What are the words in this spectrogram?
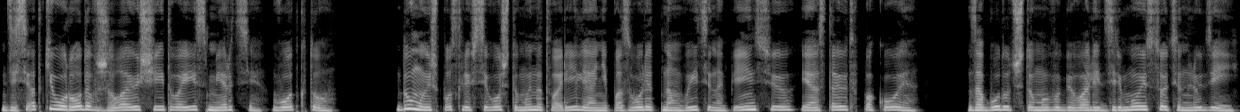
Десятки уродов, желающие твоей смерти. Вот кто. Думаешь, после всего, что мы натворили, они позволят нам выйти на пенсию и оставят в покое? Забудут, что мы выбивали дерьмо из сотен людей.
